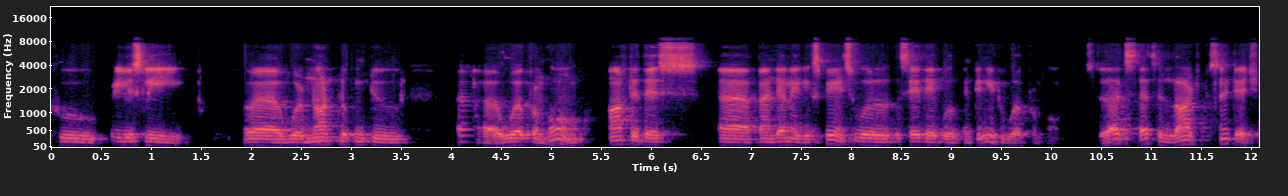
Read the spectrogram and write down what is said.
who previously uh, were not looking to uh, work from home after this uh, pandemic experience will say they will continue to work from home. So that's that's a large percentage.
